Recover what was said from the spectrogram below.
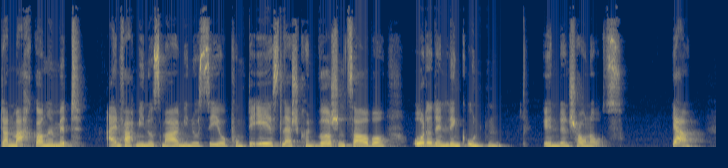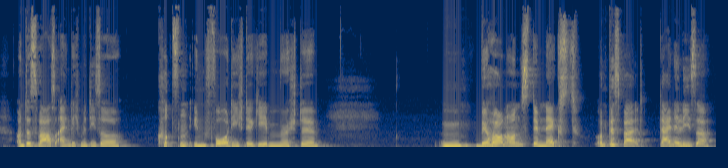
dann mach gerne mit einfach-mal-seo.de slash conversionzauber oder den Link unten in den Show Notes. Ja, und das war's eigentlich mit dieser kurzen Info, die ich dir geben möchte. Wir hören uns demnächst und bis bald. Deine Lisa.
